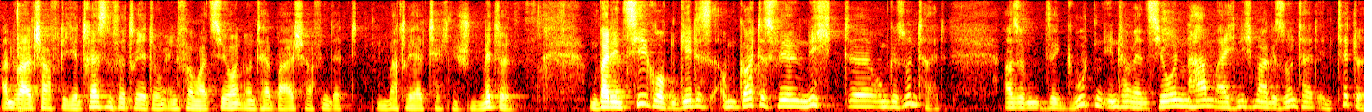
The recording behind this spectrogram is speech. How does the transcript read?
anwaltschaftliche Interessenvertretung, Information und Herbeischaffen der materiell-technischen Mittel. Und bei den Zielgruppen geht es um Gottes Willen nicht äh, um Gesundheit. Also die guten Interventionen haben eigentlich nicht mal Gesundheit im Titel.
